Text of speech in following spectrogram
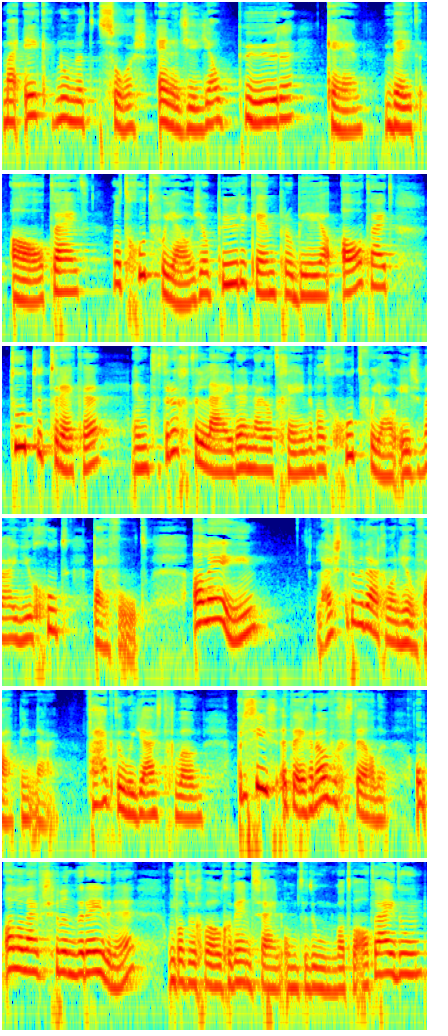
Maar ik noem het source energy, jouw pure kern weet altijd wat goed voor jou is. Jouw pure kern probeer jou altijd toe te trekken en terug te leiden naar datgene wat goed voor jou is, waar je je goed bij voelt. Alleen luisteren we daar gewoon heel vaak niet naar. Vaak doen we juist gewoon Precies het tegenovergestelde. Om allerlei verschillende redenen. Hè? Omdat we gewoon gewend zijn om te doen wat we altijd doen.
